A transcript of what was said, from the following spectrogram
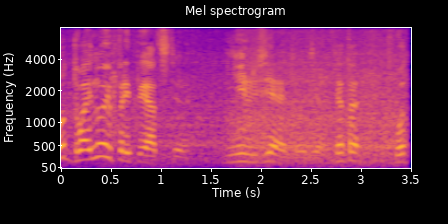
Вот двойное препятствие. Нельзя этого делать. Это вот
